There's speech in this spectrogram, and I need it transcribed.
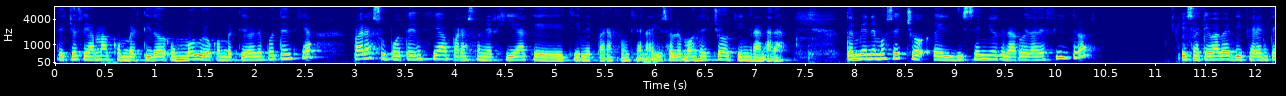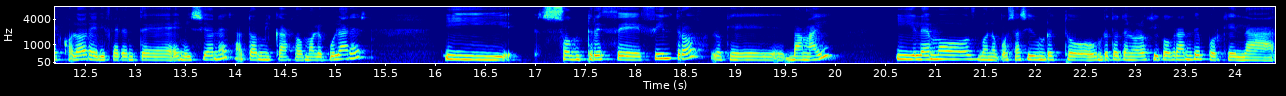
de hecho se llama convertidor, un módulo convertidor de potencia para su potencia o para su energía que tiene para funcionar y eso lo hemos hecho aquí en Granada. También hemos hecho el diseño de la rueda de filtros, esa que va a haber diferentes colores y diferentes emisiones atómicas o moleculares y son 13 filtros lo que van ahí y le hemos, bueno, pues ha sido un reto, un reto tecnológico grande porque la,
